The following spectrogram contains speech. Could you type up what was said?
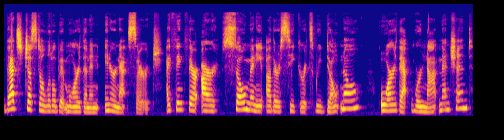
That's just a little bit more than an internet search. I think there are so many other secrets we don't know or that were not mentioned.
